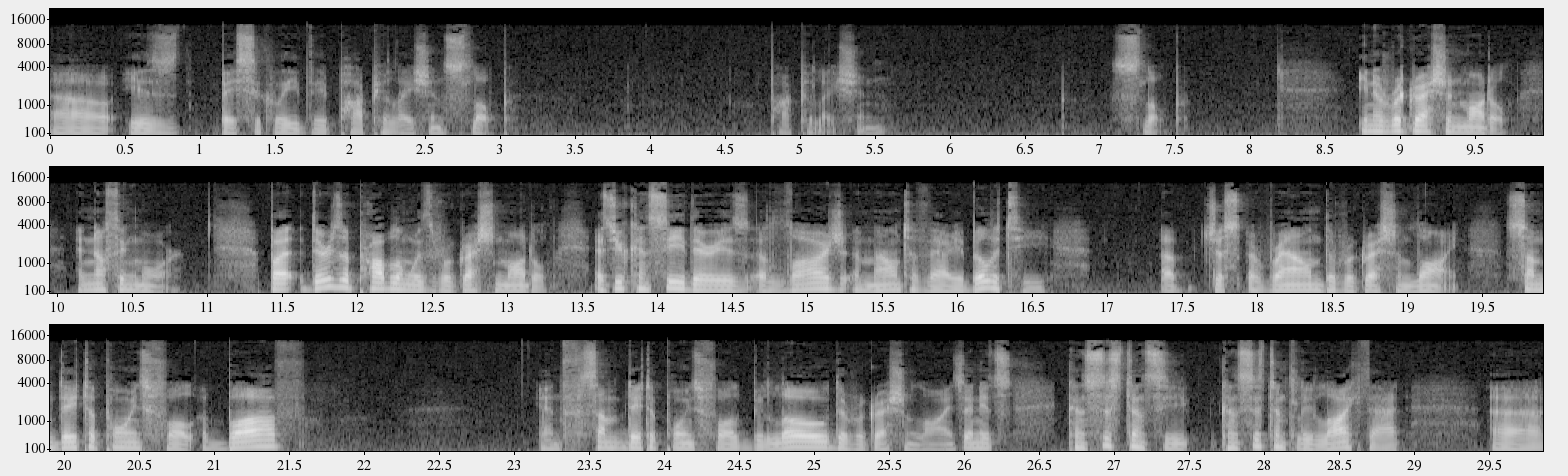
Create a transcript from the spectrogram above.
uh, is basically the population slope. Population slope. In a regression model, and nothing more. But there's a problem with regression model. As you can see, there is a large amount of variability uh, just around the regression line. Some data points fall above, and some data points fall below the regression lines, and it's consistency consistently like that uh,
